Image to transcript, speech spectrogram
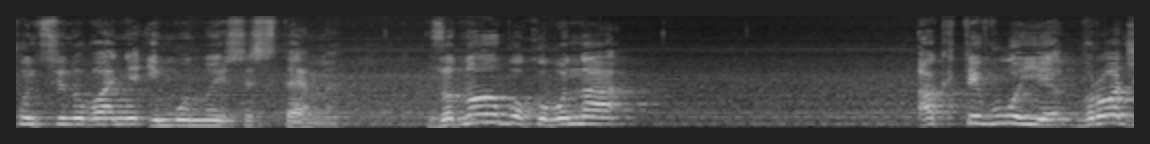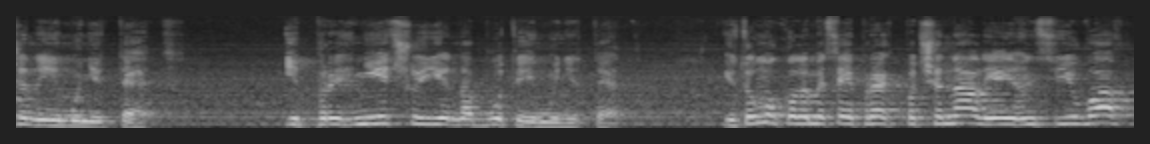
функціонування імунної системи. З одного боку, вона активує вроджений імунітет і пригнічує набутий імунітет. І тому, коли ми цей проект починали, я ініціював,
